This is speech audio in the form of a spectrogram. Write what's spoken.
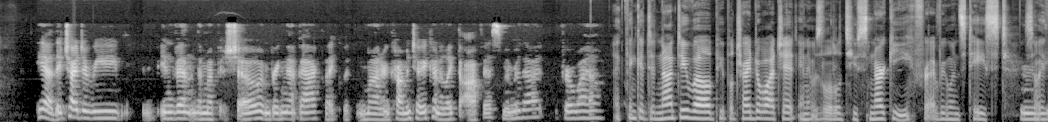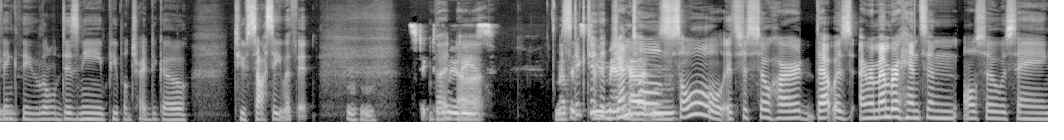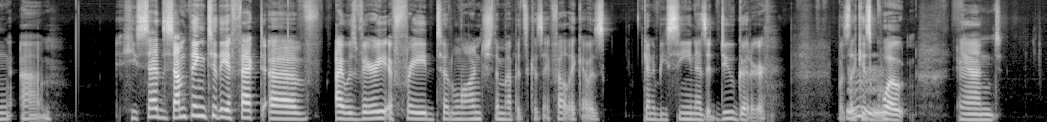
yeah, they tried to reinvent the Muppet Show and bring that back, like with modern commentary, kind of like The Office. Remember that for a while? I think it did not do well. People tried to watch it, and it was a little too snarky for everyone's taste. So I Mm. think the little Disney people tried to go too saucy with it. Stick to But, the uh, movies. Muppets stick to the gentle soul. It's just so hard. That was I remember Henson also was saying um, he said something to the effect of I was very afraid to launch the Muppets because I felt like I was going to be seen as a do-gooder. Was like his mm. quote, and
